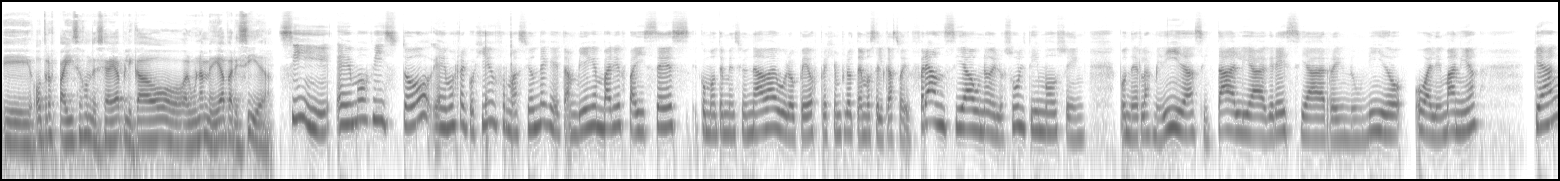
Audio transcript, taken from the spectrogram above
eh, otros países donde se haya aplicado alguna medida parecida. Sí, hemos visto, hemos recogido información de que también en varios países, como te mencionaba, europeos, por ejemplo, tenemos el caso de Francia, uno de los últimos en poner las medidas, Italia, Grecia, Reino Unido o Alemania, que han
